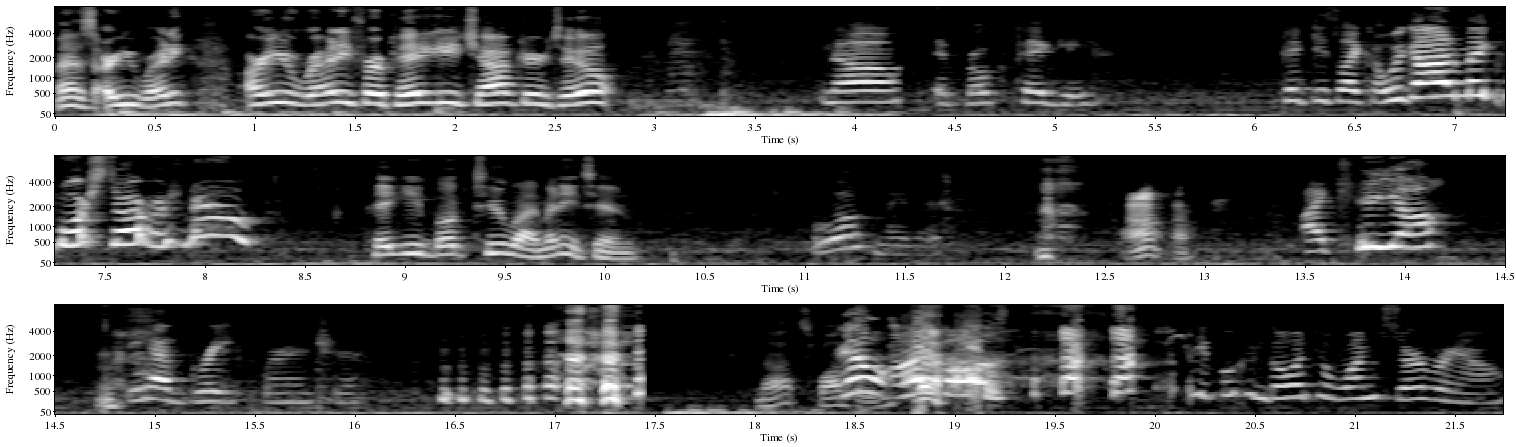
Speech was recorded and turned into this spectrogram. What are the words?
Memphis, are you ready? Are you ready for Piggy Chapter 2? No, it broke Piggy. Piggy's like, we gotta make more servers now. Piggy Book 2 by Minitoon. Who else made it? I don't know. IKEA. They have great furniture. Not Swamp. No eyeballs. People can go into one server now.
